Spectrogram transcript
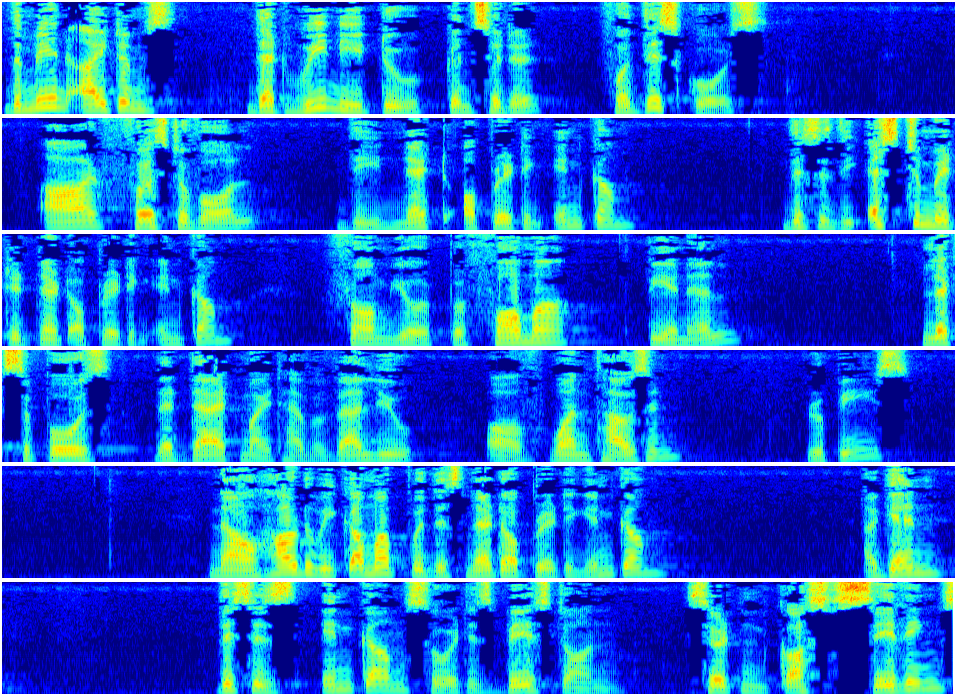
The main items that we need to consider for this course are, first of all, the net operating income. This is the estimated net operating income from your pro forma P&L. Let's suppose that that might have a value of 1,000 rupees. Now, how do we come up with this net operating income? Again, this is income, so it is based on certain cost savings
